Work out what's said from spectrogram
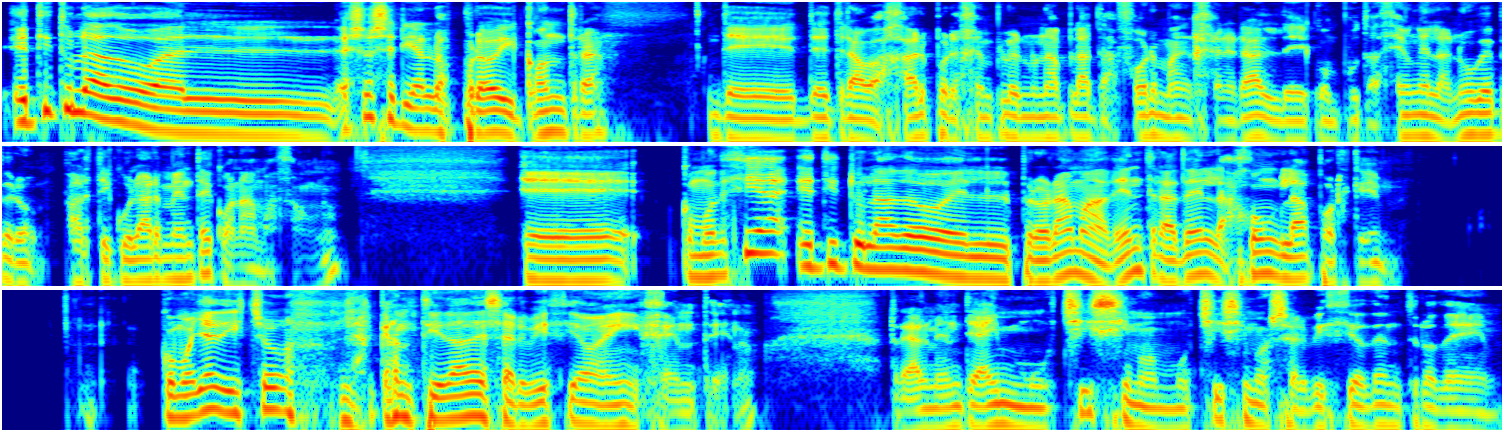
he titulado el... Esos serían los pros y contras de, trabajar, por ejemplo, en una plataforma en general de computación en la nube, pero particularmente con Amazon. Eh, como decía, he titulado el programa Adéntrate en la jungla porque, como ya he dicho, la cantidad de servicios es ingente. Realmente hay muchísimos, muchísimos servicios dentro de,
